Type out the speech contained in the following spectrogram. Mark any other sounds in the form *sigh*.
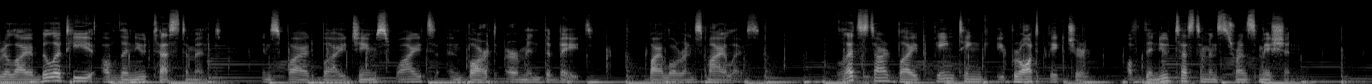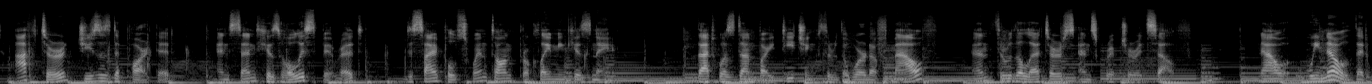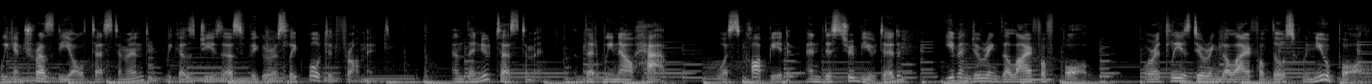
Reliability of the New Testament, inspired by James White and Bart Ehrman Debate by Lawrence Miles. Let's start by painting a broad picture of the New Testament's transmission. After Jesus departed and sent his Holy Spirit, disciples went on proclaiming his name. That was done by teaching through the word of mouth and through the letters and scripture itself. Now, we know that we can trust the Old Testament because Jesus vigorously quoted from it. And the New Testament that we now have was copied and distributed even during the life of Paul, or at least during the life of those who knew Paul.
